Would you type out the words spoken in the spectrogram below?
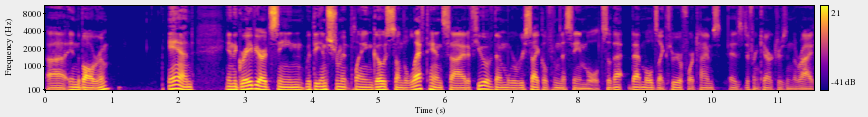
uh, in the ballroom, and in the graveyard scene with the instrument playing ghosts on the left hand side, a few of them were recycled from the same mold. So that that mold's like three or four times as different characters in the ride.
